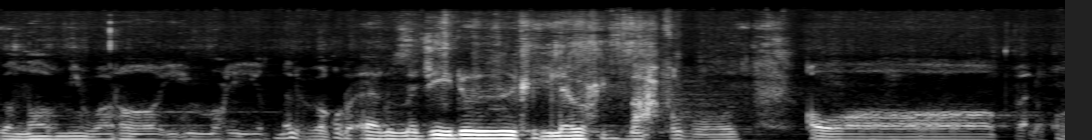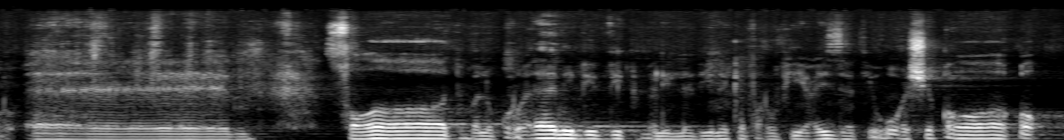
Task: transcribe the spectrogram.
والله من ورائهم محيط. بل هو قرآن مجيد في لوح محفوظ. قاف القرآن. صاد. والقرآن للذكر بل الذين كفروا في عزة وشقاق.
